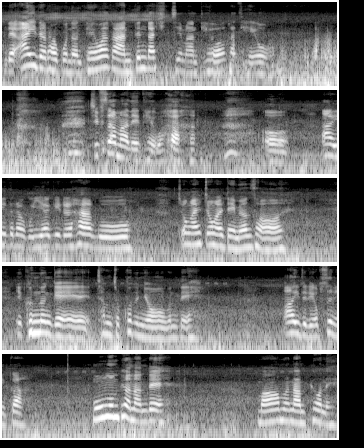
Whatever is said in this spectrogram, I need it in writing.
근데 아이들하고는 대화가 안 된다 싶지만 대화가 돼요. 집사만의 대화. 어, 아이들하고 이야기를 하고 쫑알쫑알 대면서 이 걷는 게 참 좋거든요. 근데 아이들이 없으니까 몸은 편한데 마음은 안 편해.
